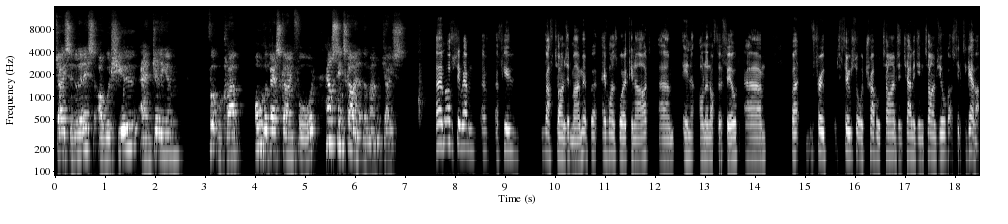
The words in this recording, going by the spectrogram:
Jason Lillis, I wish you and Gillingham Football Club all the best going forward. How's things going at the moment, Jace? Um, obviously, we're having a, a few rough times at the moment, but everyone's working hard um, in on and off the field. Um, but through through sort of troubled times and challenging times, you all got to stick together,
